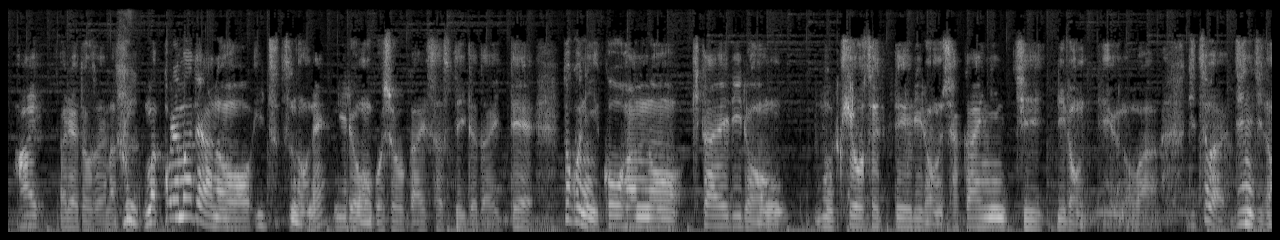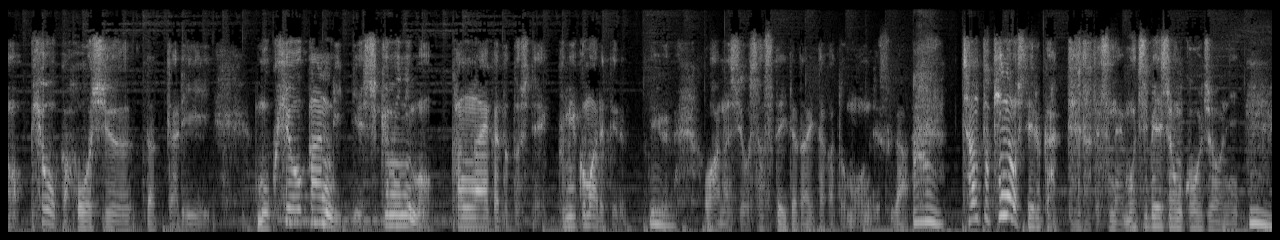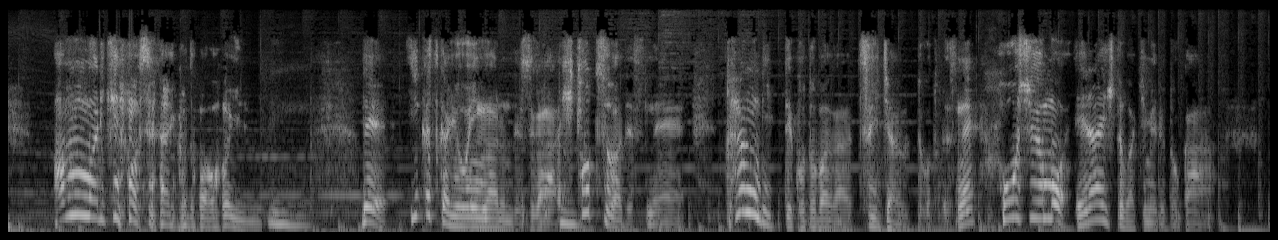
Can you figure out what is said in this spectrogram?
はい、ありがとうございます。はい、まあ、これまであの、5つのね、理論をご紹介させていただいて、特に後半の期待理論、目標設定理論、社会認知理論っていうのは、実は人事の評価報酬だったり、目標管理っていう仕組みにも考え方として組み込まれてるっていうお話をさせていただいたかと思うんですが、はい、ちゃんと機能しているかっていうとですね、モチベーション向上に、うん、あんまり機能してないことが多い。うんで、いくつか要因があるんですが、一つはですね、管理って言葉がついちゃうってことですね。報酬も偉い人が決めるとか、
